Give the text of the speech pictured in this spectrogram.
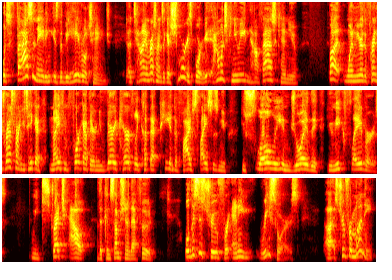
What's fascinating is the behavioral change. Italian restaurants like a smorgasbord. How much can you eat and how fast can you? But when you're at the French restaurant, you take a knife and fork out there and you very carefully cut that pea into five slices and you, you slowly enjoy the unique flavors. We stretch out the consumption of that food. Well, this is true for any resource. Uh, it's true for money.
